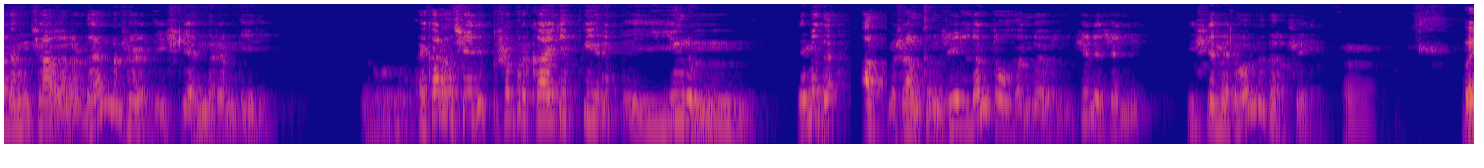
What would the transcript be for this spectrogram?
adamyň çagalary däldir şu ýerde işleýänler hem diýdi. Eger şeýdip şu bir kaý diýip girip 20 neme de 66-njy ýyldan 94-nji ýyla çenli işlemeli boldy da şeýdip. Bu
